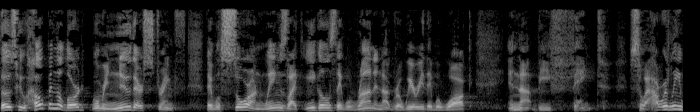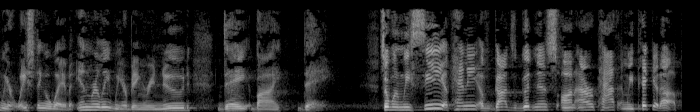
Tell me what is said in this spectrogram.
those who hope in the Lord will renew their strength. They will soar on wings like eagles. They will run and not grow weary. They will walk and not be faint. So outwardly we are wasting away, but inwardly we are being renewed day by day. So when we see a penny of God's goodness on our path and we pick it up,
